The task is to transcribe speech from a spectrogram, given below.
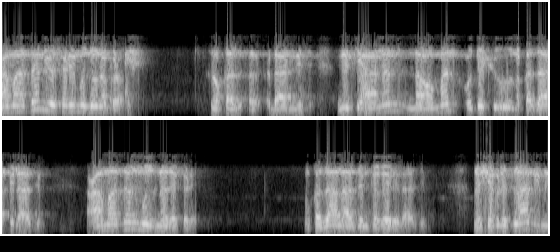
عمدن یو سړی مزونه کړو نو قض دا نسیانن نومن اود شو نو قضا لازم عمدن مزنه کړي نو قضا لازم که غیر لازم نو شیخ الاسلام ابن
